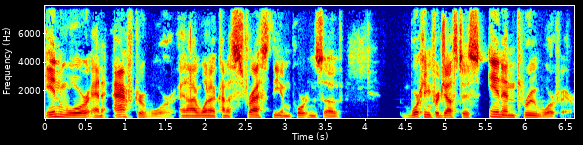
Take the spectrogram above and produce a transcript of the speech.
in war and after war, and I want to kind of stress the importance of working for justice in and through warfare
